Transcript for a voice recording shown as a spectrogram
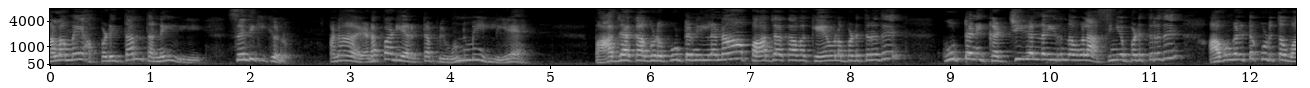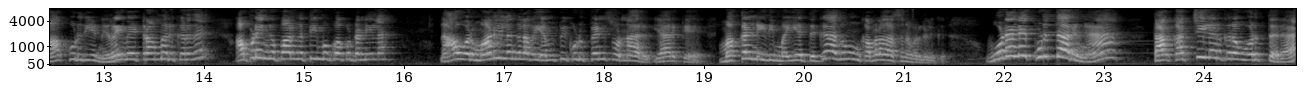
தலைமை அப்படித்தான் தன்னை செதுக்கிக்கணும். ஆனா எடப்பாடியார்கிட்ட அப்படி ஒன்றுமே இல்லையே. பாஜக கூட கூட்டணி இல்லைன்னா பாஜகவை கேவலப்படுத்துறது கூட்டணி கட்சிகளில் இருந்தவங்களை அசிங்கப்படுத்துறது அவங்கள்ட்ட கொடுத்த வாக்குறுதியை நிறைவேற்றாம இருக்கிறது. அப்படி இங்க பாருங்க திமுக கூட்டணியில. நான் ஒரு மாநிலங்களவை எம்பி கொடுப்பேன்னு சொன்னாரு. யாருக்கு? மக்கள் நீதி மையத்துக்கு அதுவும் கமலஹாசன் அவர்களுக்கு. உடனே கொடுத்தாருங்க. தான் கட்சியில இருக்கிற ஒருத்தரை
